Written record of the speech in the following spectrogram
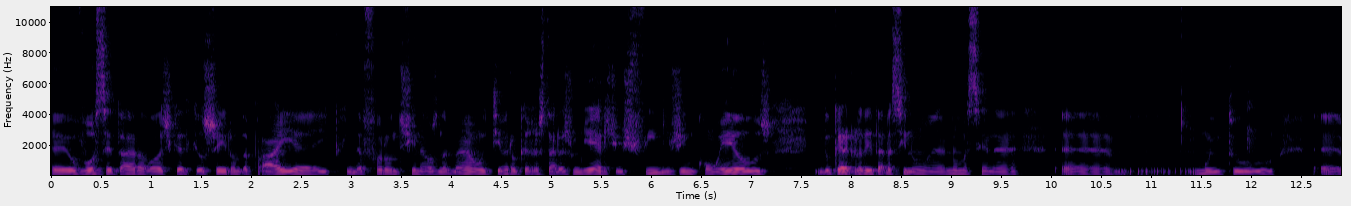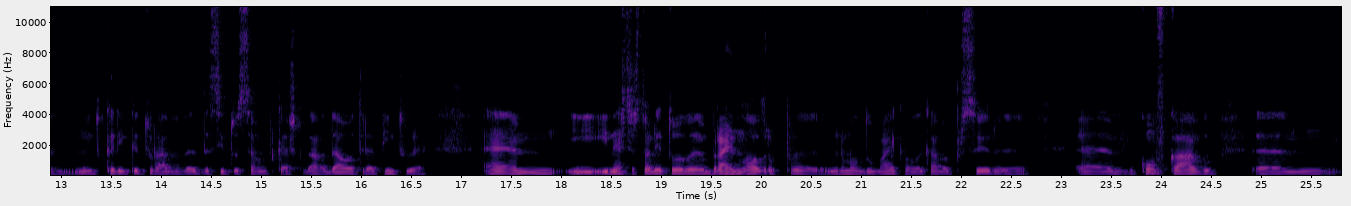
uh, eu vou aceitar a lógica de que eles saíram da praia e que ainda foram de chinelos na mão e tiveram que arrastar as mulheres e os filhos com eles. Eu quero acreditar assim numa, numa cena uh, muito muito caricaturada da, da, situação, porque acho que dá, dá outra pintura. Um, e, e, nesta história toda, Brian Laudrup, o irmão do Michael, acaba por ser um, convocado. Um,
